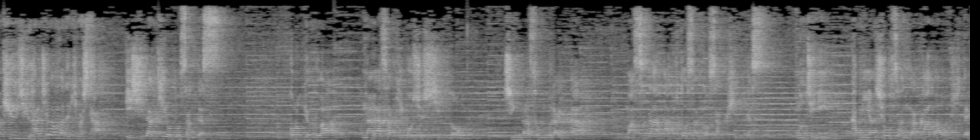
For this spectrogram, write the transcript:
は98話まで来ました。石田清人さんです。この曲は長崎ご出身のシンガーソングライター増田明人さんの作品です。後に神谷翔さんがカバーをして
